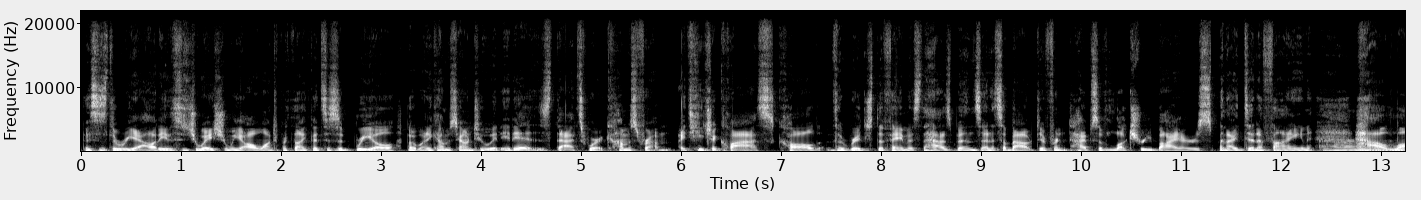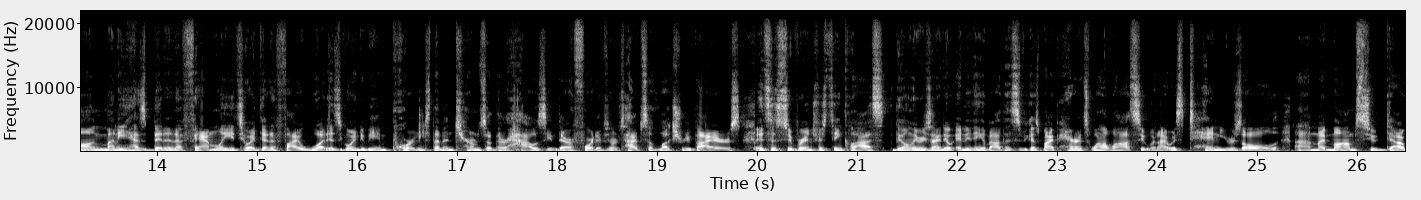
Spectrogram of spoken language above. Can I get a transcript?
This is the reality of the situation. We all want to pretend like this isn't real, but when it comes down to it, it is. That's where it comes from. I teach a class called The Rich, the Famous, the Has Beens, and it's about different types of luxury buyers and identifying how long money has been in a family to identify what is going to be important to them in terms of their housing. There are four different types of luxury buyers. It's a super interesting class. The only reason I know anything about this is because my parents won a lawsuit when I was 10 years old. Uh, my mom sued Dow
